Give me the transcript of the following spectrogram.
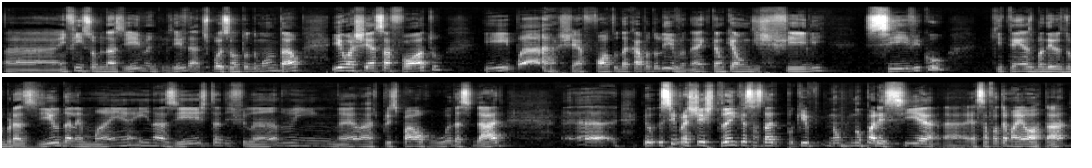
ah, enfim, sobre nazismo, inclusive, à disposição de todo mundo e tal. E eu achei essa foto e pá, achei a foto da capa do livro, né? Então, que é um desfile cívico que tem as bandeiras do Brasil, da Alemanha e nazista desfilando em, né, na principal rua da cidade. Ah, eu sempre achei estranho que essa cidade, porque não, não parecia. ah, essa foto é maior, tá?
